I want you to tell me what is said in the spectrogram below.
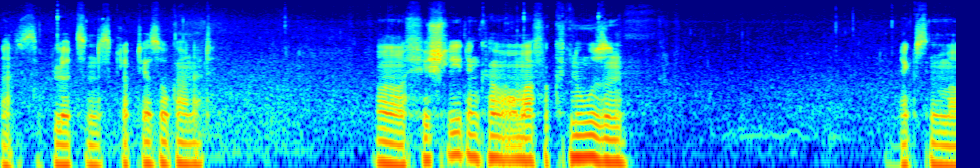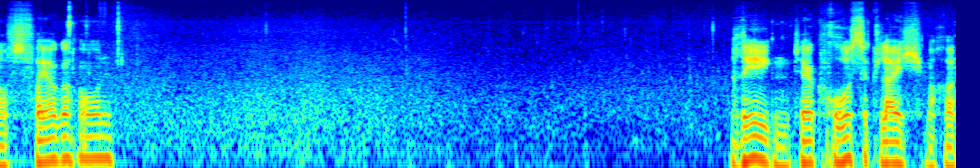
Ach, das ist Blödsinn, das klappt ja so gar nicht. Oh, noch ein Fischli, den können wir auch mal verknusen. Nächsten Mal aufs Feuer gehauen. Regen, der große Gleichmacher.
